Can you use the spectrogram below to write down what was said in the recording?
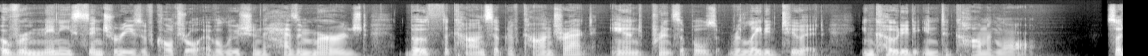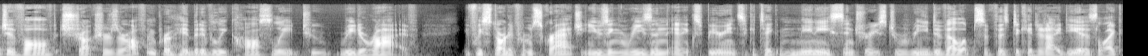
Over many centuries of cultural evolution has emerged both the concept of contract and principles related to it, encoded into common law. Such evolved structures are often prohibitively costly to rederive. If we started from scratch using reason and experience, it could take many centuries to redevelop sophisticated ideas like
